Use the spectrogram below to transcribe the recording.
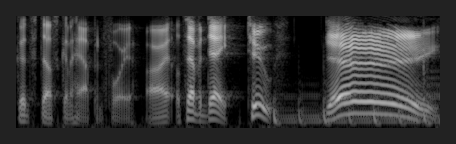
Good stuff's going to happen for you. All right? Let's have a day. Two. Day.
